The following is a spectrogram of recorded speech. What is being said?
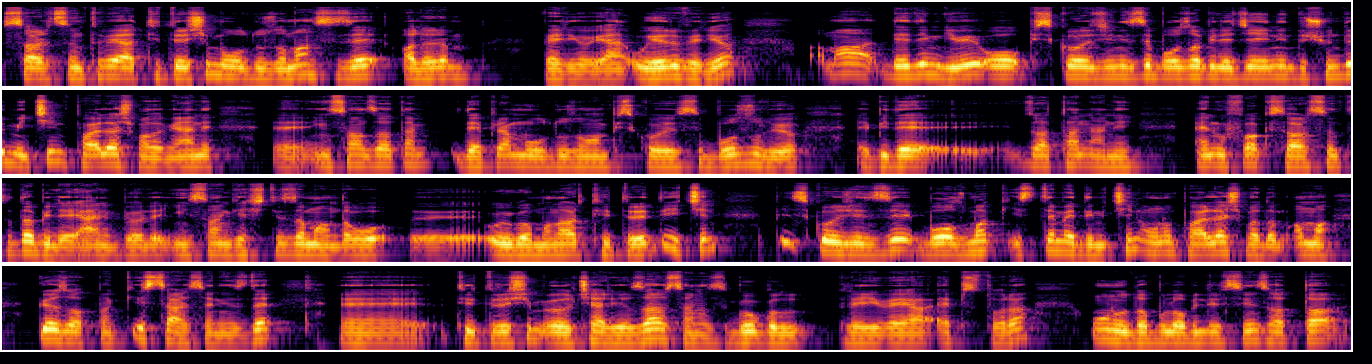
sarsıntı veya titreşim olduğu zaman size alarm veriyor. Yani uyarı veriyor. Ama dediğim gibi o psikolojinizi bozabileceğini düşündüğüm için paylaşmadım. Yani e, insan zaten deprem olduğu zaman psikolojisi bozuluyor. E, bir de e, zaten hani en ufak sarsıntıda bile yani böyle insan geçtiği zaman da o e, uygulamalar titrediği için psikolojinizi bozmak istemediğim için onu paylaşmadım. Ama göz atmak isterseniz de e, titreşim ölçer yazarsanız Google Play veya App Store'a onu da bulabilirsiniz. Hatta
